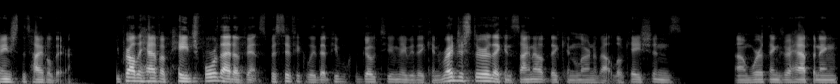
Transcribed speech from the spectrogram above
change the title there. You probably have a page for that event specifically that people could go to. Maybe they can register, they can sign up, they can learn about locations, um, where things are happening,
